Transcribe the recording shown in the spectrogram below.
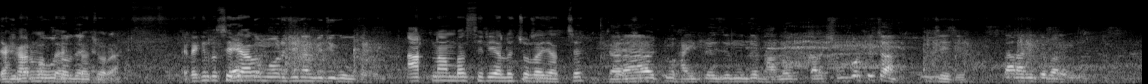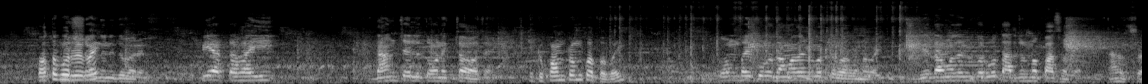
দেখার এবার মতো একটা। জোড়া এটা কিন্তু সিরিয়াল অরিজিনাল বেজি কবুতর আট নাম্বার সিরিয়ালে চলে যাচ্ছে। যারা একটু হাই প্রাইসের মধ্যে ভালো কালেকশন করতে চান জি জি। তারা নিতে পারেন কত পড়বে ভাই? নিতে পারেন। পেয়ারটা ভাই দাম চাইলে তো অনেক চাওয়া যায়। একটু কম টম কত ভাই? কম ভাই কোনো দামাদামি করতে পারব না ভাই। যে দামাদামি করব তার জন্য পাঁচ হাজার। আচ্ছা।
